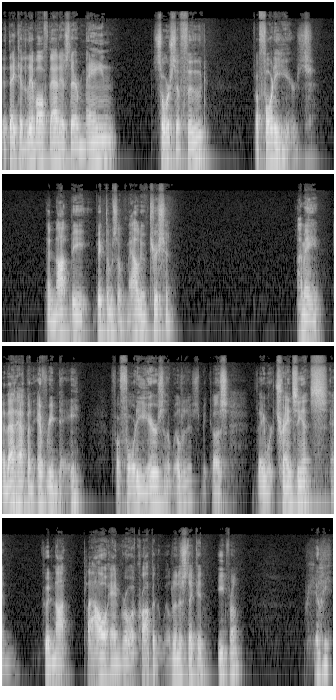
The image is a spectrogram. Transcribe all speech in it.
that they could live off that as their main source of food for 40 years and not be victims of malnutrition? I mean, and that happened every day for 40 years in the wilderness because they were transients and could not plow and grow a crop in the wilderness they could eat from. Really?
